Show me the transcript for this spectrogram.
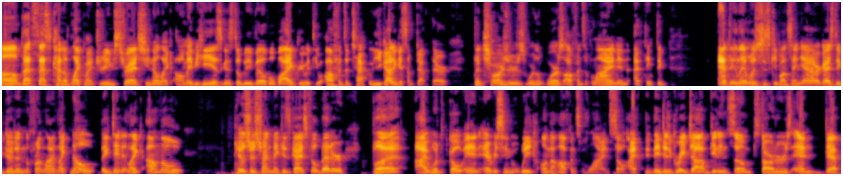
Um, that's that's kind of like my dream stretch. You know, like oh maybe he is going to still be available. But I agree with you. Offensive tackle, you got to get some depth there the Chargers were the worst offensive line, and I think the Anthony Lynn was just keep on saying, "Yeah, our guys did good in the front line." Like, no, they didn't. Like, I don't know. He was just trying to make his guys feel better, but I would go in every single week on the offensive line. So I they did a great job getting some starters and depth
